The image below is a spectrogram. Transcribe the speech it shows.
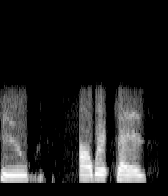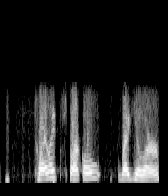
to uh, where it says Twilight Sparkle Regular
